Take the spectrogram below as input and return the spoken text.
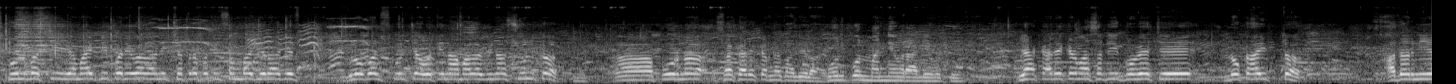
स्कूल बसची एम आय टी परिवार आणि छत्रपती संभाजीराजे ग्लोबल स्कूलच्या वतीनं आम्हाला विनाशुल्क अ, पूर्ण सहकार्य करण्यात आलेलं आहे. कोण कोण मान्यवर आले होते? या कार्यक्रमासाठी गोव्याचे लोकायुक्त आदरणीय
